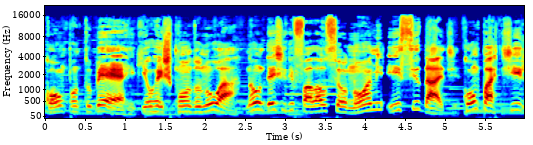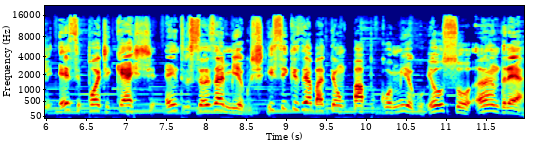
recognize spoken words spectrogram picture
com.br que eu respondo no ar. Não deixe de falar o seu nome e cidade. Compartilhe esse podcast entre seus amigos. E se quiser bater um papo comigo, eu sou André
